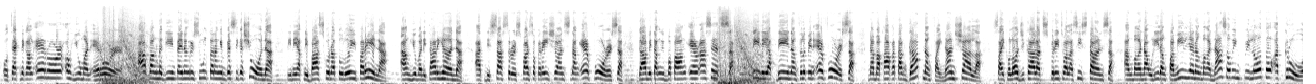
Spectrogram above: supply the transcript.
o technical error o human error. Habang naghihintay ng resulta ng investigasyon, tiniyak ni Basco na tuloy pa rin ang humanitarian at disaster response operations ng Air Force gamit ang iba pang air assets. Tiniyak din ng Philippine Air Force na makakatanggap ng financial, psychological at spiritual assistance ang mga naulilang pamilya ng mga nasawing piloto at crew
